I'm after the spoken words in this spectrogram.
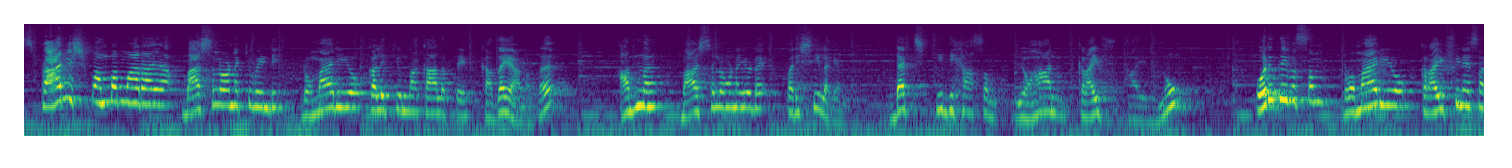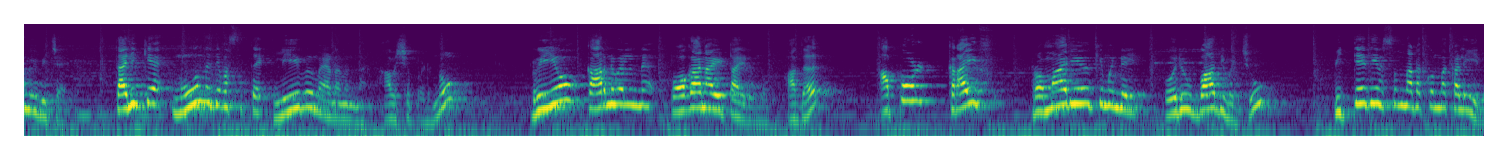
സ്പാനിഷ് വമ്പന്മാരായ ബാഴ്സലോണയ്ക്ക് വേണ്ടി റൊമാരിയോ കളിക്കുന്ന കാലത്തെ കഥയാണത്. അന്ന് ബാഴ്സലോണയുടെ പരിശീലകൻ ഡച്ച് ഇതിഹാസം യൊഹാൻ ക്രൈഫ് ആയിരുന്നു. ഒരു ദിവസം റൊമാരിയോ ക്രൈഫിനെ സമീപിച്ച് തനിക്ക് മൂന്ന് ദിവസത്തെ ലീവ് വേണമെന്ന് ആവശ്യപ്പെടുന്നു. റിയോ കാർണിവലിന് പോകാനായിട്ടായിരുന്നു. അത് അപ്പോൾ ക്രൈഫ് റൊമാരിയോയ്ക്ക് മുന്നിൽ ഒരു ഉപാധി വെച്ചു. പിറ്റേ ദിവസം നടക്കുന്ന കളിയിൽ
